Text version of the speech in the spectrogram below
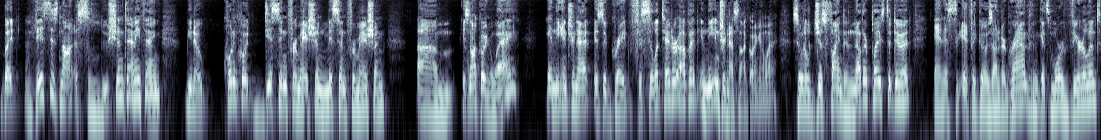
but this is not a solution to anything. You know, quote unquote disinformation, misinformation um, is not going away. And the internet is a great facilitator of it, and the internet's not going away. So it'll just find another place to do it. And if it goes underground and it gets more virulent,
